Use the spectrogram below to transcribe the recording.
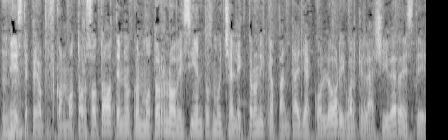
Este, pero pues con motor sotote, ¿no? Con motor 900, mucha electrónica, pantalla color, igual que la Shiver, este,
